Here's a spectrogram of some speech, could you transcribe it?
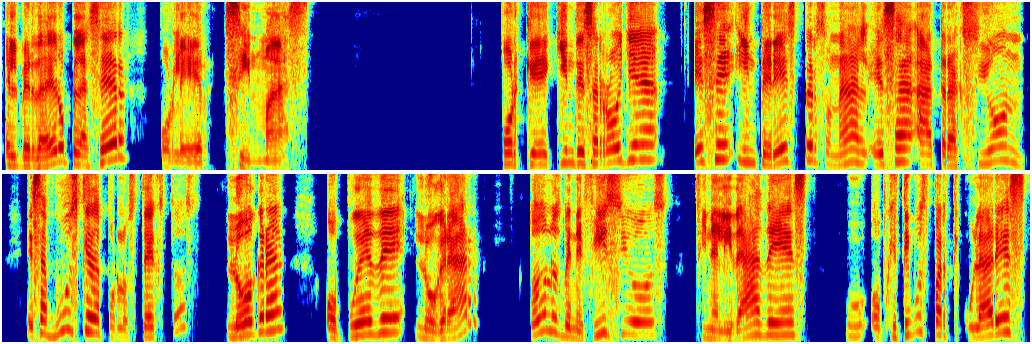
el verdadero placer por leer, sin más. Porque quien desarrolla ese interés personal, esa atracción, esa búsqueda por los textos, logra o puede lograr todos los beneficios, finalidades, objetivos particulares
